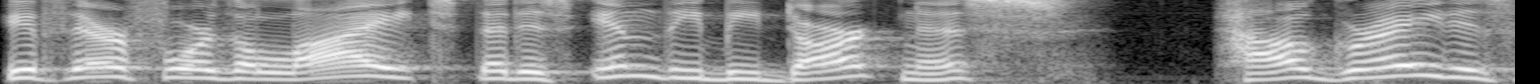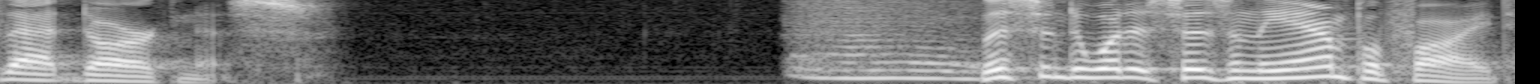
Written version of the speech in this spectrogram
If therefore the light that is in thee be darkness, how great is that darkness? Listen to what it says in the Amplified.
